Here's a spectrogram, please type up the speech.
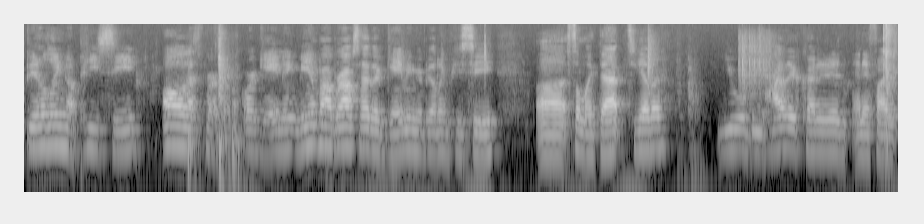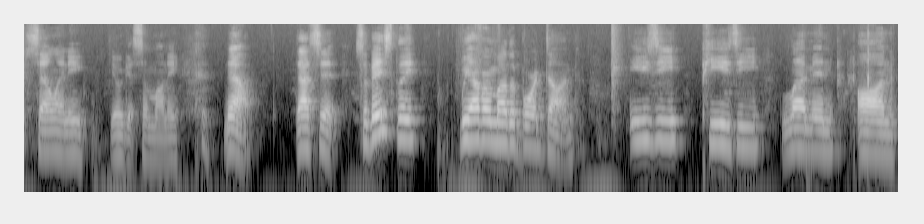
Building a PC, oh that's perfect. Or gaming, me and Bob Ross either gaming or building PC, uh, something like that together. You will be highly accredited, and if I sell any, you'll get some money. Now, that's it. So basically, we have our motherboard done. Easy peasy lemon on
